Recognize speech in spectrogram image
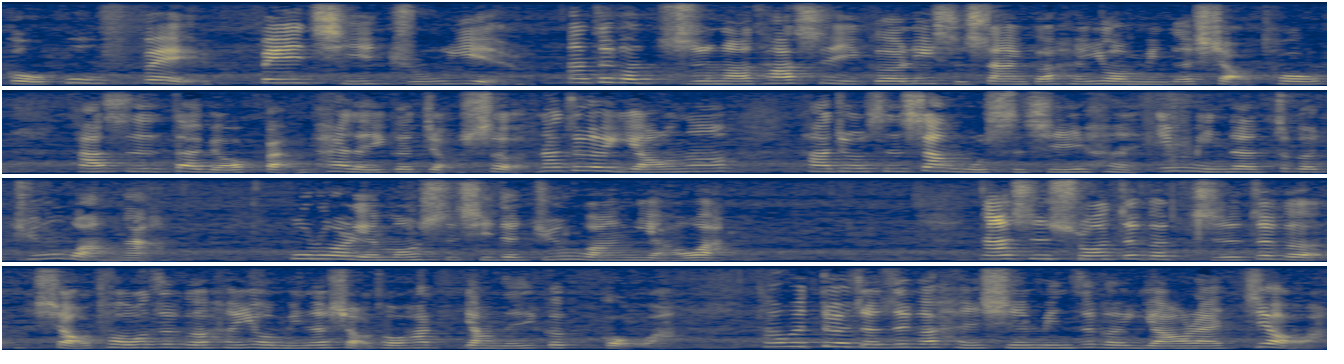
狗故吠，非其主也。那这个直呢，它是一个历史上一个很有名的小偷，它是代表反派的一个角色。那这个尧呢，他就是上古时期很英明的这个君王啊。部落联盟时期的君王尧啊，那是说这个直这个小偷，这个很有名的小偷，他养的一个狗啊，他会对着这个很贤明这个尧来叫啊。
